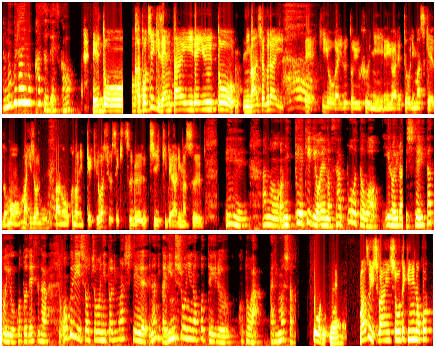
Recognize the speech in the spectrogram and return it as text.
どのぐらいの数ですか？えっ、ー、と、加藤地域全体でいうと、2万社ぐらいで企業がいるというふうに言われておりますけれども、まあ、非常にあの多くの日系企業は集積する地域であります。ええあの、日系企業へのサポートをいろいろしていたということですが、小栗所長にとりまして、何か印象に残っていることはありましたか？そうですね。まず一番印象的に残っ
